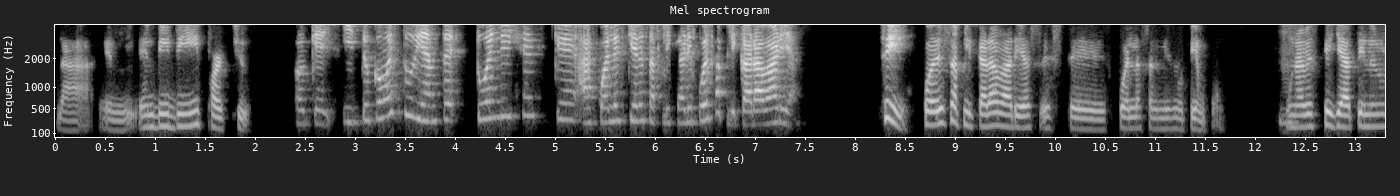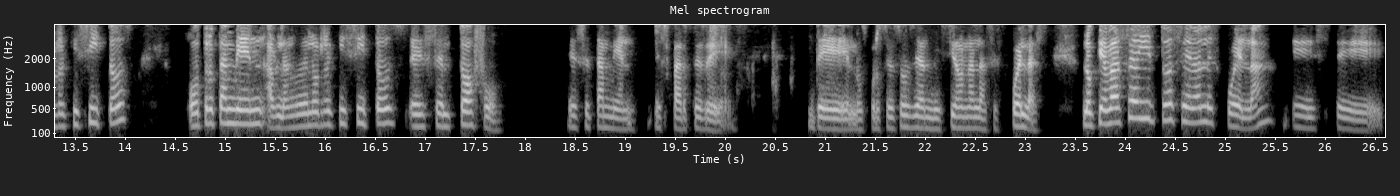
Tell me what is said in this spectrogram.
la, el NBD Part 2. Ok, y tú como estudiante, tú eliges que, a cuáles quieres aplicar y puedes aplicar a varias. Sí, puedes aplicar a varias este, escuelas al mismo tiempo. Una vez que ya tienes los requisitos, otro también, hablando de los requisitos, es el TOEFL. Ese también es parte de, los procesos de admisión a las escuelas. Lo que vas a ir tú a hacer a la escuela, este,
